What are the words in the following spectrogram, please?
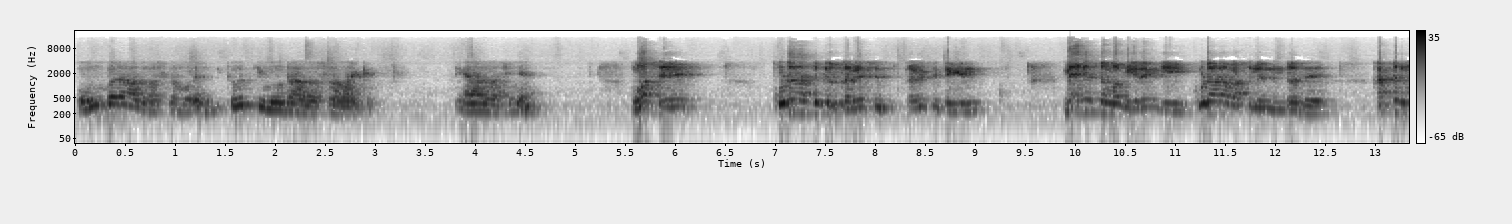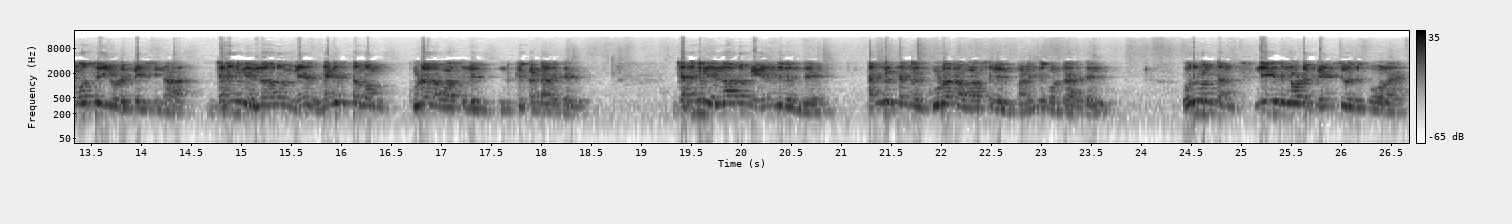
ஒன்பதாவது வசனம் முதல் இருபத்தி மூன்றாவது வசனம் வரைக்கும். யாராவது வாசிங்க? மோசே கூடாரத்துக்குள் பிரவேசி பிரவேசிக்கையில் மேகஸ்தம்பம் இறங்கி கூடார வாசலில் நின்றது கத்தர் மோசையோடு பேசினார். ஜனங்கள் எல்லாரும் மே- மேகஸ்தம்பம் கூடார வாசலில் நிற்க கண்டார்கள். ஜனங்கள் எல்லாரும் எழுந்திருந்து தங்கள் தங்கள் கூடார வாசலில் பணிந்து கொண்டார்கள். ஒருவன் தன் சிநேகிதனோடு பேசுவது போல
